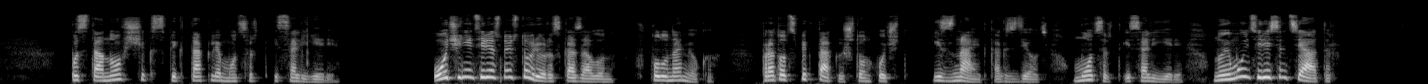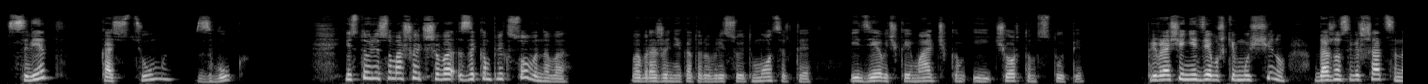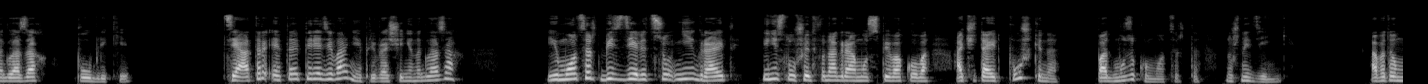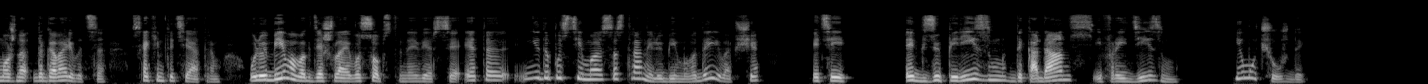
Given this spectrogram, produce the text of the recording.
постановщик спектакля «Моцарт и Сальери». Очень интересную историю рассказал он в полунамеках про тот спектакль, что он хочет и знает, как сделать Моцарт и Сальери, но ему интересен театр. Свет, костюмы, звук. История сумасшедшего закомплексованного, воображение которого рисует Моцарта и девочкой, и мальчиком, и чертом в ступе. Превращение девушки в мужчину должно совершаться на глазах публики. Театр — это переодевание, превращение на глазах. И Моцарт безделицу не играет и не слушает фонограмму Спивакова, а читает Пушкина под музыку Моцарта. Нужны деньги. А потом можно договариваться с каким-то театром. У любимого, где шла его собственная версия, это недопустимо со стороны любимого, да и вообще. Эти экзюперизм, декаданс и фрейдизм ему чужды.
